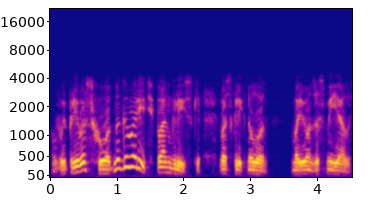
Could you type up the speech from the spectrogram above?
«Вы превосходно говорите по-английски!» — воскликнул он. Марион засмеялась.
